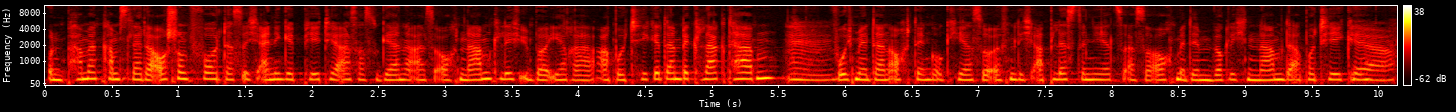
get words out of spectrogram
Und ein paar Mal kam es leider auch schon vor, dass sich einige PTAs also gerne also auch namentlich über ihre Apotheke dann beklagt haben, Mhm. wo ich mir dann auch denke, okay, also öffentlich ablästern jetzt, also auch mit dem wirklichen Namen der Apotheke, Ja.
